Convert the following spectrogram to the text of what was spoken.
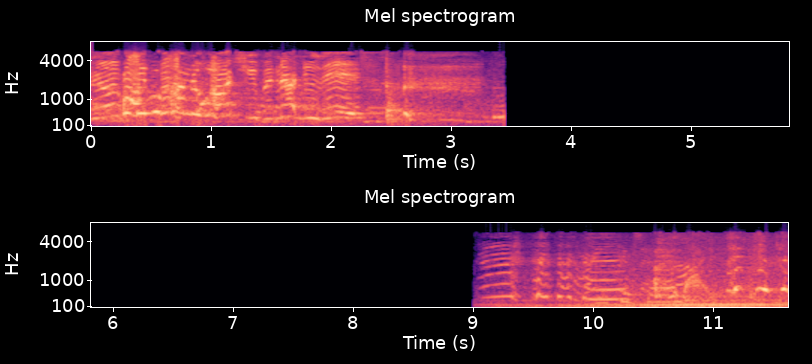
You know, people come to watch you, but not do this. It is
